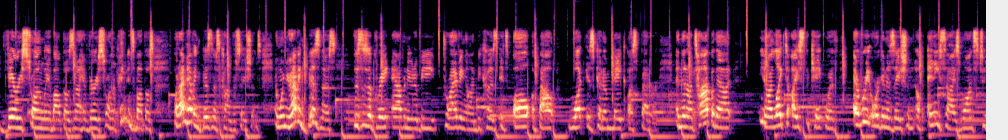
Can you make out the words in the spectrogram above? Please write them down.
very strongly about those and I have very strong opinions about those. But I'm having business conversations. And when you're having business, this is a great avenue to be driving on because it's all about what is going to make us better. And then on top of that, you know, I like to ice the cake with every organization of any size wants to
